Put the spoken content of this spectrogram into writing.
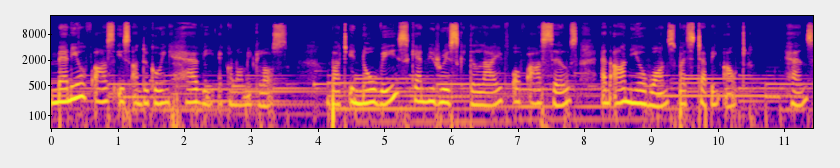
many of us is undergoing heavy economic loss. But in no ways can we risk the life of ourselves and our near ones by stepping out. Hence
